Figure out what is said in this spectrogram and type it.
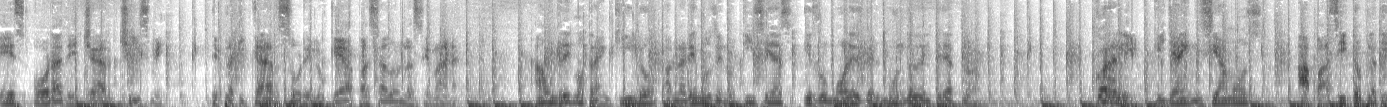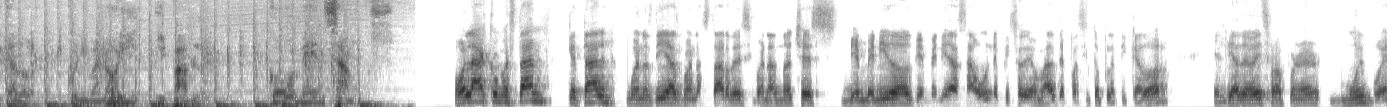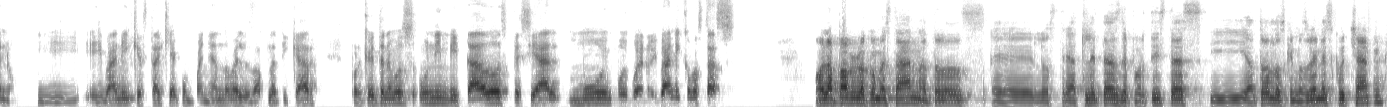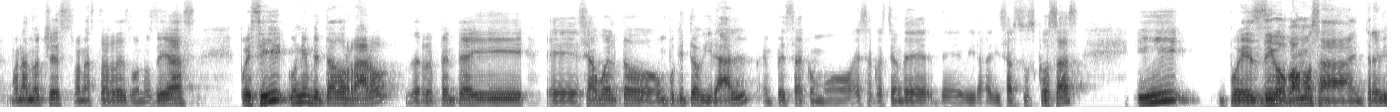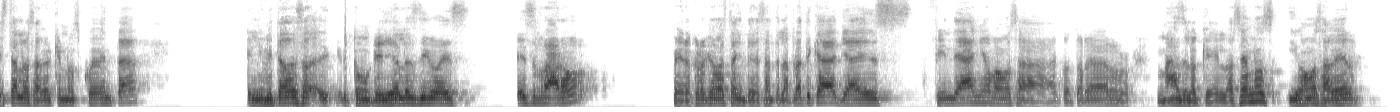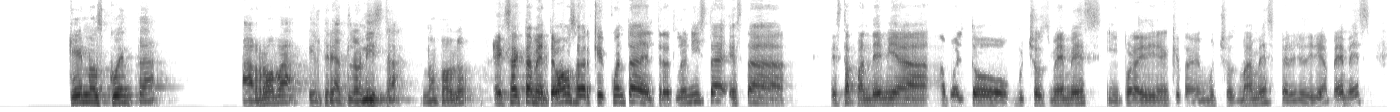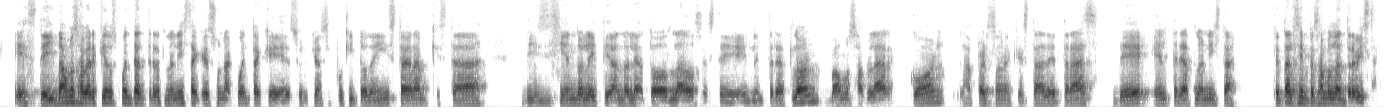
Es hora de echar chisme, de platicar sobre lo que ha pasado en la semana. A un ritmo tranquilo hablaremos de noticias y rumores del mundo del triatlón. Córrele, que ya iniciamos a Pasito Platicador con Ivanori y Pablo. Comenzamos. Hola, ¿cómo están? ¿Qué tal? Buenos días, buenas tardes y buenas noches. Bienvenidos, bienvenidas a un episodio más de Pasito Platicador. El día de hoy se va a poner muy bueno y Ivani, que está aquí acompañándome, les va a platicar, porque hoy tenemos un invitado especial muy, muy bueno. Ivani, ¿cómo estás? Hola Pablo, ¿cómo están? A todos eh, los triatletas, deportistas y a todos los que nos ven, escuchan. Buenas noches, buenas tardes, buenos días. Pues sí, un invitado raro, de repente ahí eh, se ha vuelto un poquito viral, empieza como esa cuestión de, de viralizar sus cosas y pues digo, vamos a entrevistarlos a ver qué nos cuenta el invitado, como que ya les digo, es, es raro, pero creo que va a estar interesante la plática. Ya es fin de año, vamos a, cotorrear más de lo que lo hacemos y vamos a ver qué nos cuenta arroba el triatlonista, ¿no, Pablo? Exactamente, vamos a ver qué cuenta el triatlonista. Esta esta pandemia ha vuelto muchos memes y por ahí dirían que también muchos mames, pero yo diría memes. Este, y vamos a ver qué nos cuenta el triatlonista, que es una cuenta que surgió hace poquito de Instagram, que está diciéndole y tirándole a todos lados este, en el triatlón. Vamos a hablar con la persona que está detrás del el triatlonista. ¿Qué tal si empezamos la entrevista?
